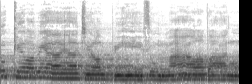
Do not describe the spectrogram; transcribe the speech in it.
ذكر بآيات ربه ثم أعرض عنها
